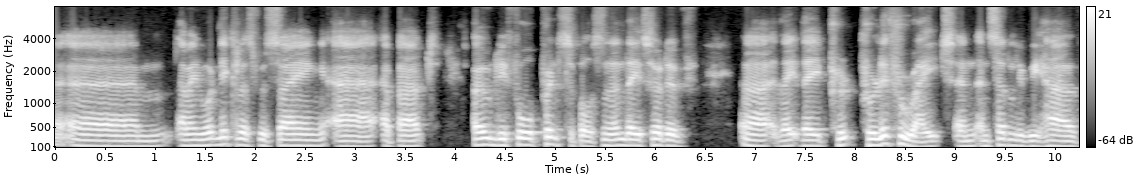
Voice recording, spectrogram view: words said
um, I mean, what Nicholas was saying uh, about only four principles, and then they sort of uh, they they pr proliferate, and and suddenly we have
